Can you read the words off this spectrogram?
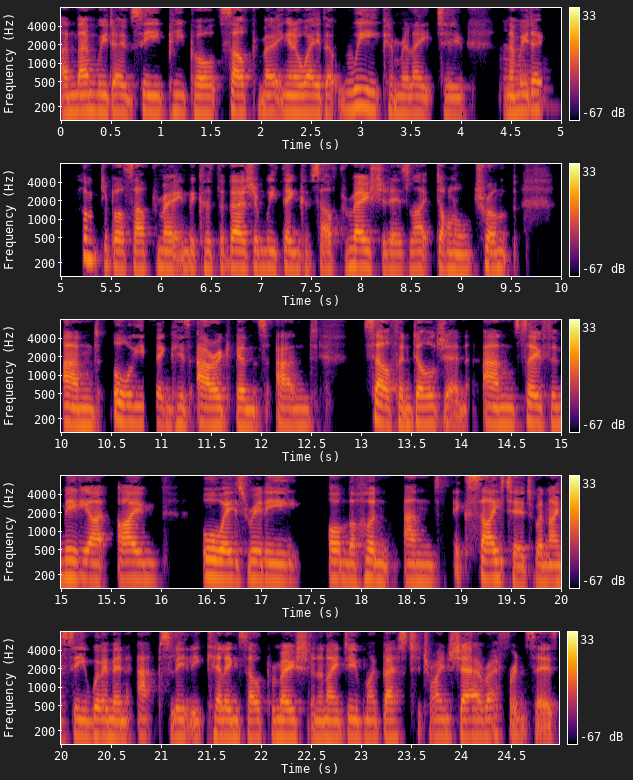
And then we don't see people self promoting in a way that we can relate to. And then we don't mm. comfortable self promoting because the version we think of self promotion is like Donald Trump and all you think is arrogance and self indulgent. And so for me, I, I'm always really on the hunt and excited when I see women absolutely killing self promotion. And I do my best to try and share references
